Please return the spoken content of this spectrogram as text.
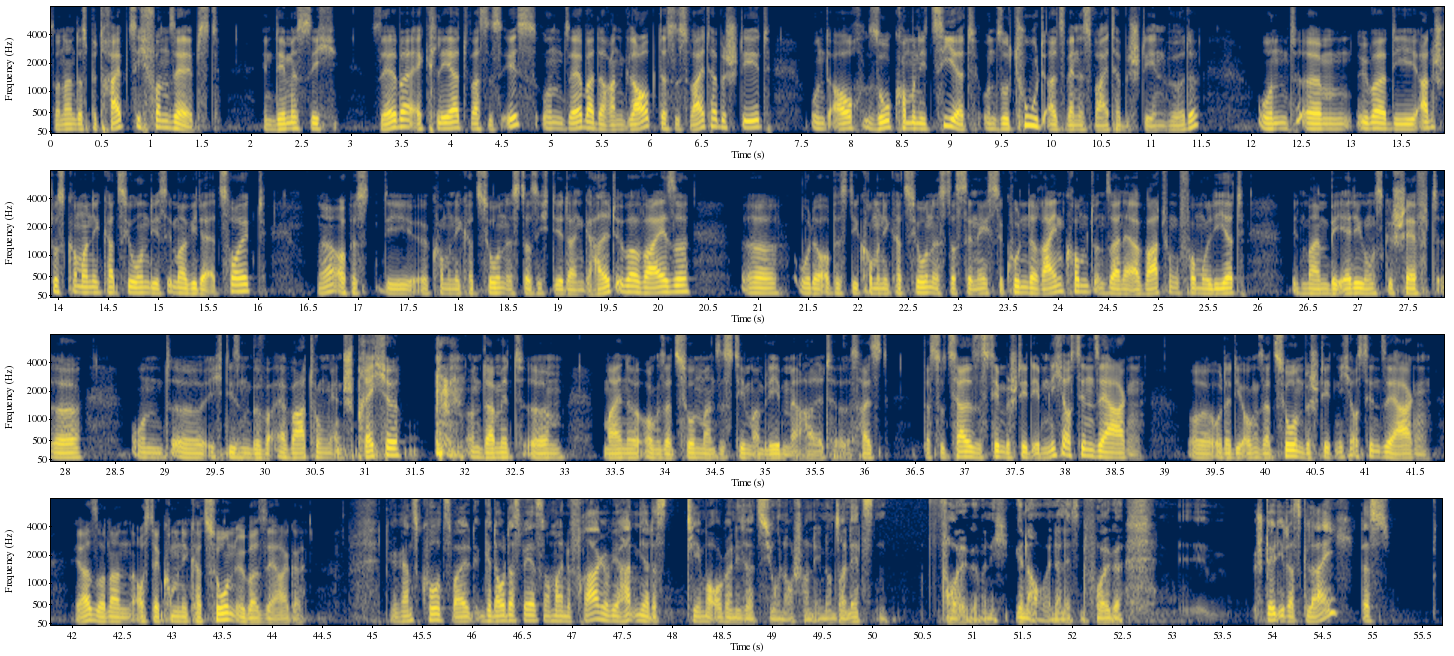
sondern das betreibt sich von selbst, indem es sich selber erklärt, was es ist und selber daran glaubt, dass es weiter besteht und auch so kommuniziert und so tut, als wenn es weiter bestehen würde. Und ähm, über die Anschlusskommunikation, die es immer wieder erzeugt, ja, ob es die äh, Kommunikation ist, dass ich dir dein Gehalt überweise, äh, oder ob es die Kommunikation ist, dass der nächste Kunde reinkommt und seine Erwartungen formuliert in meinem Beerdigungsgeschäft äh, und äh, ich diesen Be Erwartungen entspreche und damit ähm, meine Organisation, mein System am Leben erhalte. Das heißt, das soziale System besteht eben nicht aus den Särgen äh, oder die Organisation besteht nicht aus den Särgen, ja, sondern aus der Kommunikation über Särge. Ganz kurz, weil genau das wäre jetzt noch meine Frage. Wir hatten ja das Thema Organisation auch schon in unserer letzten Folge, wenn ich genau in der letzten Folge. Stellt ihr das gleich? Das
